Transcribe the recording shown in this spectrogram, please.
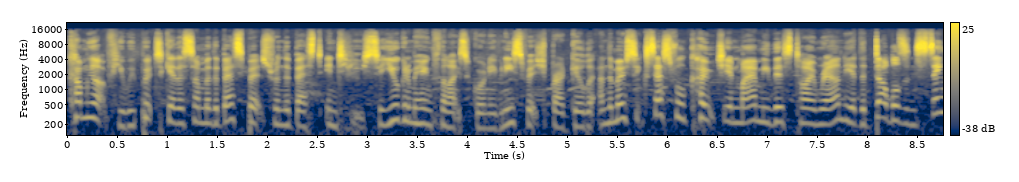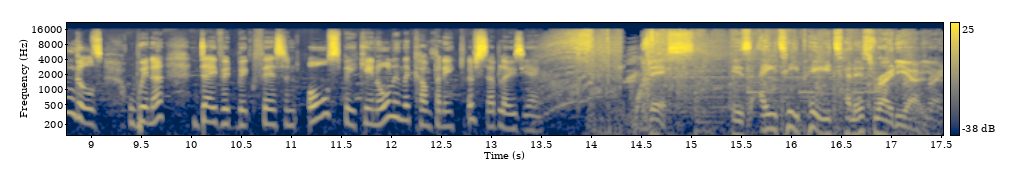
coming up for you, we put together some of the best bits from the best interviews. So you're going to be hearing from the likes of Goran Ivanisevic, Brad Gilbert, and the most successful coach in Miami this time round. He had the doubles and singles winner, David Macpherson, all speaking, all in the company of Seb Lozier. This is ATP Tennis Radio.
